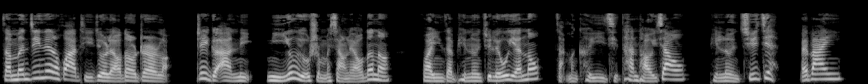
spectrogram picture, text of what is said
咱们今天的话题就聊到这儿了。这个案例你又有什么想聊的呢？欢迎在评论区留言哦，咱们可以一起探讨一下哦。评论区见，拜拜。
